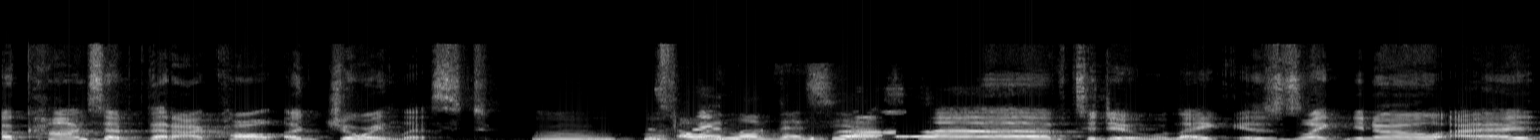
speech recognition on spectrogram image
a concept that I call a joy list. Mm. Oh, I love this. Yes. I love to do. Like, it's like, you know, I,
